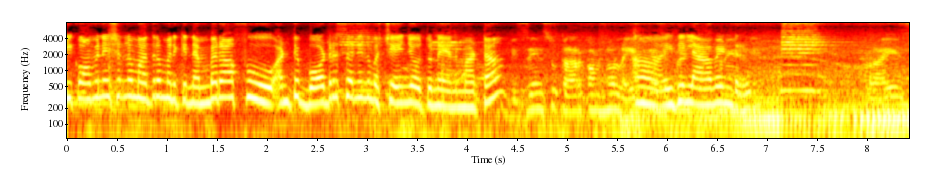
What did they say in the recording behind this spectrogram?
ఈ కాంబినేషన్లో మాత్రం మనకి నెంబర్ ఆఫ్ అంటే బార్డర్స్ అనేది చేంజ్ అవుతున్నాయి అనమాట ఇది lavender price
